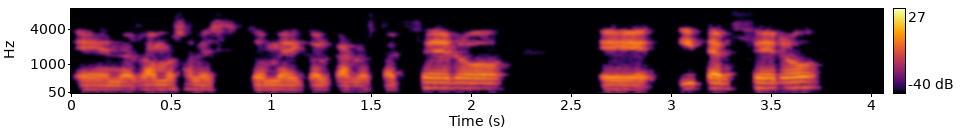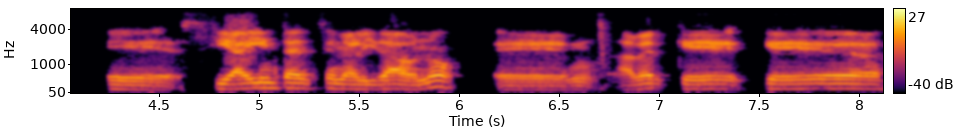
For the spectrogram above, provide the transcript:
eh, nos vamos al Instituto Médico del Carlos III, eh, y tercero, si hay intencionalidad o no. a ver, ¿qué, qué,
